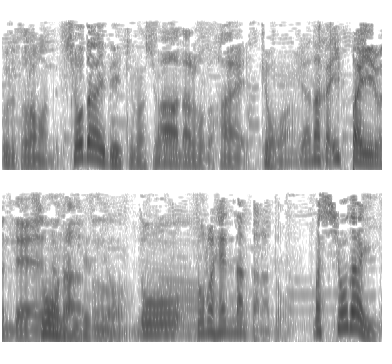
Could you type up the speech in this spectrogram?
ウルトラマンです。初代で行きましょう。ああ、なるほど、はい。今日は。いや、なんかいっぱいいるんで、そうなんですよかうんどう、どの辺なんかなと。まあ、初代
